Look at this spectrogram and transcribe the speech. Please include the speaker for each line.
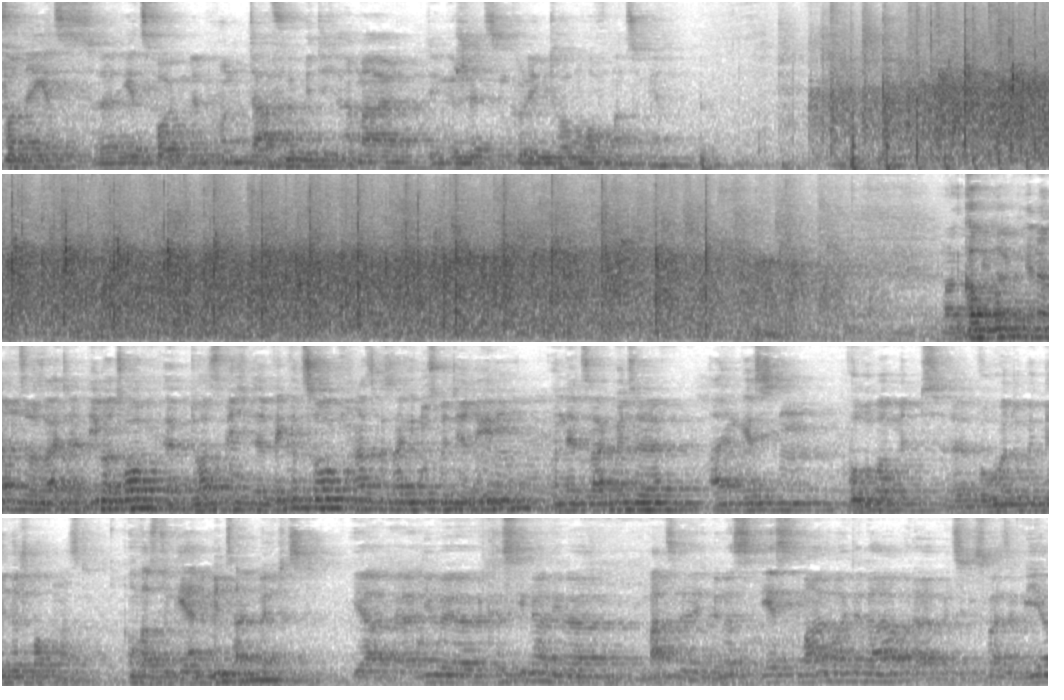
Speaker 1: von der jetzt, äh, jetzt folgenden. Und dafür bitte ich einmal den geschätzten Kollegen Torben Hoffmann zu mir. Komm, komm, gerne an unsere Seite. Lieber Torben, äh, du hast mich äh, weggezogen und hast gesagt, ich muss mit dir reden. Und jetzt sag bitte allen Gästen, worüber, mit, äh, worüber du mit mir gesprochen hast und was du gerne mitteilen möchtest.
Speaker 2: Ja, äh, liebe Christina, liebe Matze, ich bin das erste Mal heute da, oder beziehungsweise wir.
